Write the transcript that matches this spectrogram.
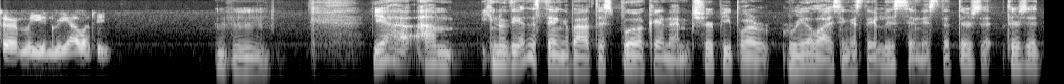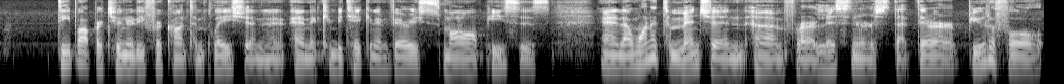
firmly in reality. Mm-hmm. Yeah. Um, you know, the other thing about this book, and I'm sure people are realizing as they listen, is that there's a there's a deep opportunity for contemplation, and, and it can be taken in very small pieces. And I wanted to mention um, for our listeners that there are beautiful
